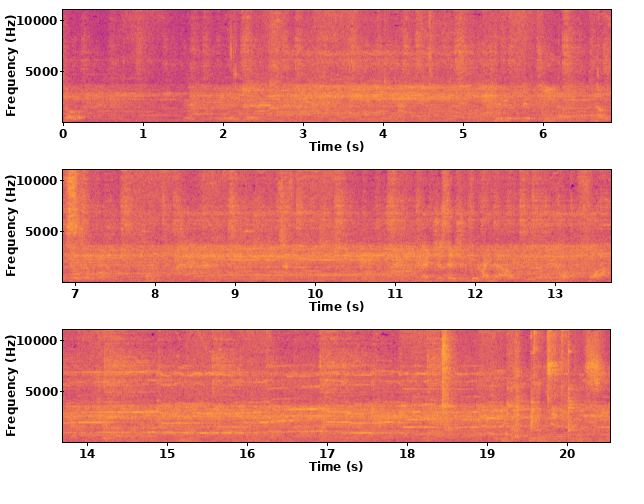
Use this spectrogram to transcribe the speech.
So, really good. We do 15 of them. Now let's sit. And just as you do right now, you're going to to flop down. with your elbow. To put the seat.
